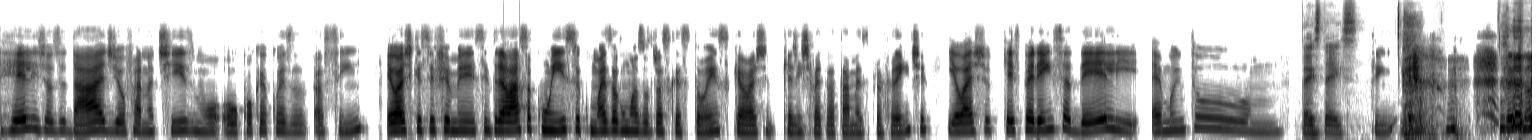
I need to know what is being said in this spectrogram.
religiosidade ou fanatismo ou qualquer coisa assim. Eu acho que esse filme se entrelaça com isso e com mais algumas outras questões que eu acho que a gente vai tratar mais pra frente. E eu acho que a experiência dele é muito 10-10. Sim. Mas não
